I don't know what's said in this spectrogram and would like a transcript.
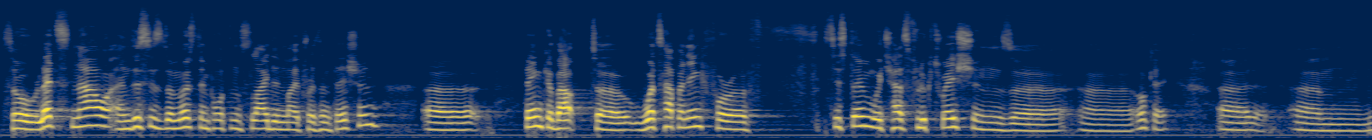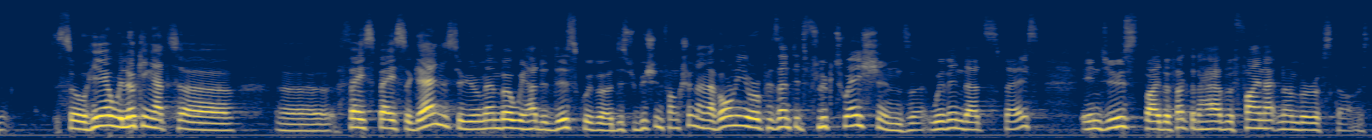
So let's now, and this is the most important slide in my presentation, uh, think about uh, what's happening for a system which has fluctuations. Uh, uh, okay. Uh, um, so here we're looking at phase space again. So you remember we had a disk with a distribution function, and I've only represented fluctuations within that space induced by the fact that I have a finite number of stars.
